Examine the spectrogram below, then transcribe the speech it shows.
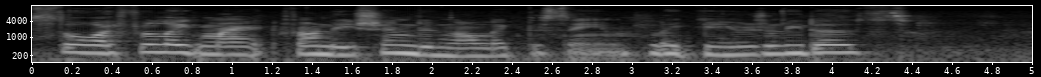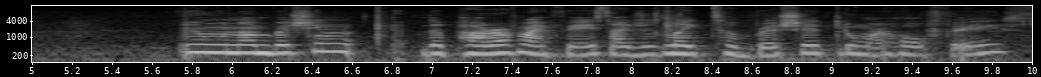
So I feel like my foundation did not look the same like it usually does. And when I'm brushing the powder off my face I just like to brush it through my whole face.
